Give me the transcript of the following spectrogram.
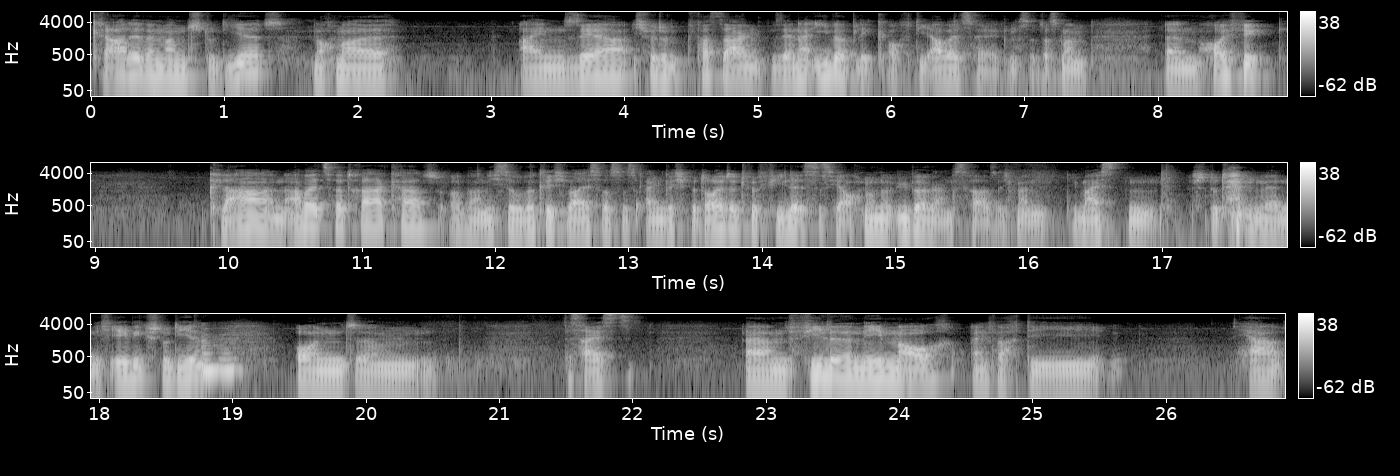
gerade wenn man studiert, nochmal ein sehr, ich würde fast sagen, sehr naiver Blick auf die Arbeitsverhältnisse, dass man ähm, häufig klar einen Arbeitsvertrag hat, aber nicht so wirklich weiß, was es eigentlich bedeutet. Für viele ist es ja auch nur eine Übergangsphase. Ich meine, die meisten Studenten werden nicht ewig studieren Mhm. und ähm, das heißt, ähm, viele nehmen auch einfach die, ja,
